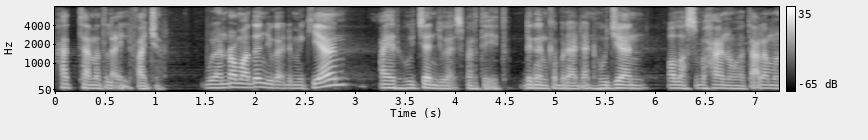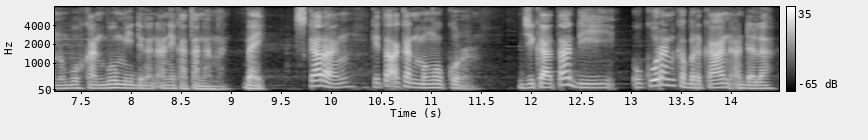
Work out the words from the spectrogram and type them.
hatta matla'il fajr. Bulan Ramadan juga demikian, air hujan juga seperti itu. Dengan keberadaan hujan, Allah Subhanahu wa taala menumbuhkan bumi dengan aneka tanaman. Baik, sekarang kita akan mengukur jika tadi ukuran keberkahan adalah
